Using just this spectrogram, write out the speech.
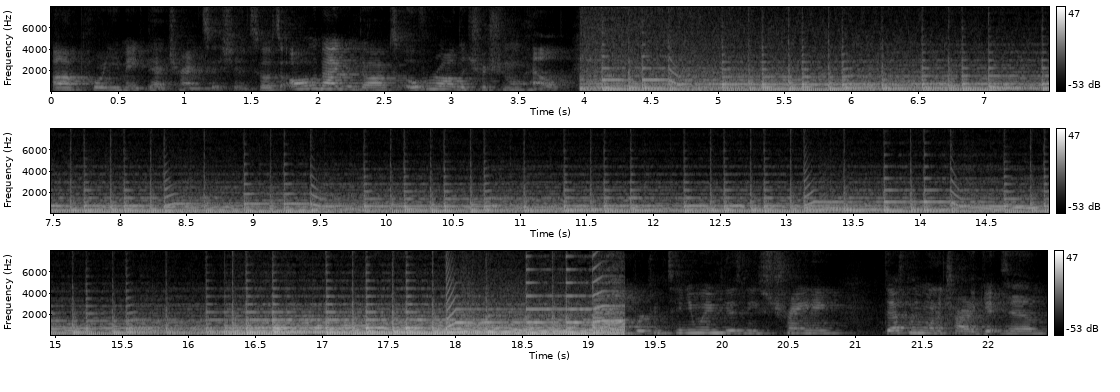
uh, before you make that transition. So it's all about your dog's overall nutritional health. Definitely want to try to get him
